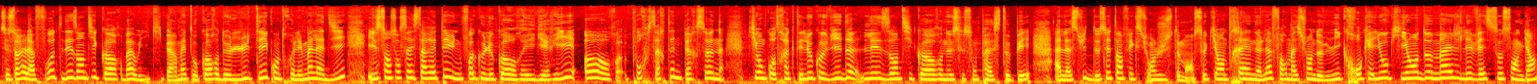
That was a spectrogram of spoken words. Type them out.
Ce serait la faute des anticorps, bah oui, qui permettent au corps de lutter contre les maladies. Ils sont censés s'arrêter une fois que le corps est guéri. Or, pour certaines personnes qui ont contracté le Covid, les anticorps ne se sont pas stoppés à la suite de cette infection, justement. Ce qui entraîne la formation de micro-caillots qui endommagent les vaisseaux sanguins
